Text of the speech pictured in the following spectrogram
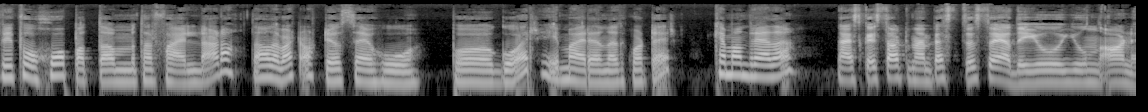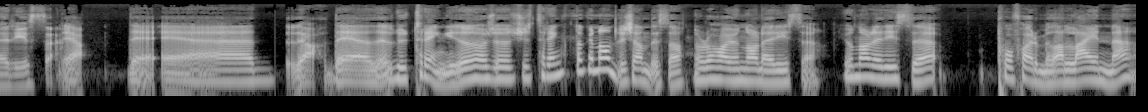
vi får håpe at de tar feil der, da. Det hadde vært artig å se henne på gård i mer enn et kvarter. Hvem andre er det? Nei, Skal jeg starte med den beste, så er det jo Jon Arne Riise. Ja. Det er Ja, det er Du trenger du har ikke trengt noen andre kjendiser når du har Jon Arne Riise. Jon Arne Riise på Farmen aleine,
